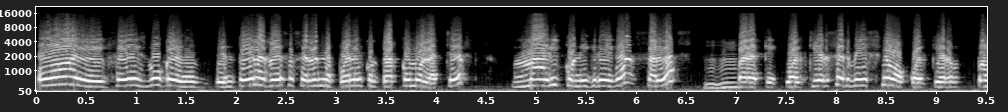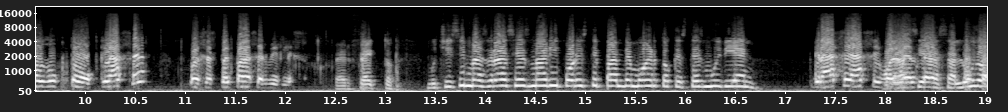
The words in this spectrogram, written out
o en Facebook, en, todas las redes sociales me pueden encontrar como la chef Mari con Y Salas para que cualquier servicio o cualquier producto o clase pues estoy para servirles. Perfecto. Muchísimas gracias, Mari, por este pan de muerto. Que estés muy bien. Gracias, igualmente. Gracias, saludos.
